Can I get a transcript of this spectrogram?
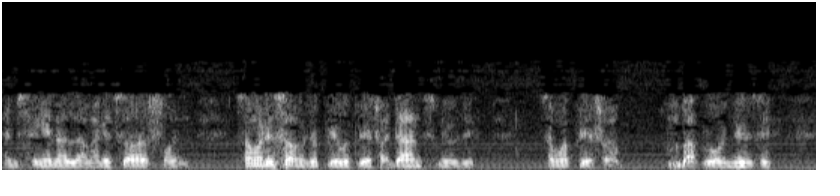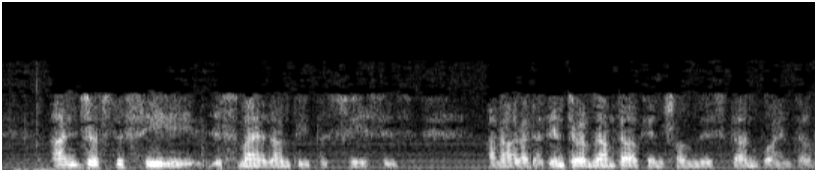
them singing along, and it's all fun. Some of the songs we play, we play for dance music. Some we play for background music. And just to see the smile on people's faces and all of that. In terms, I'm talking from the standpoint of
